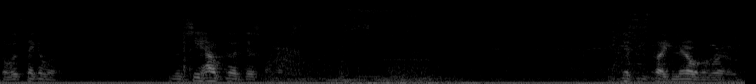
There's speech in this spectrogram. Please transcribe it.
So let's take a look. Let's see how good this one is. This is like middle of the road.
